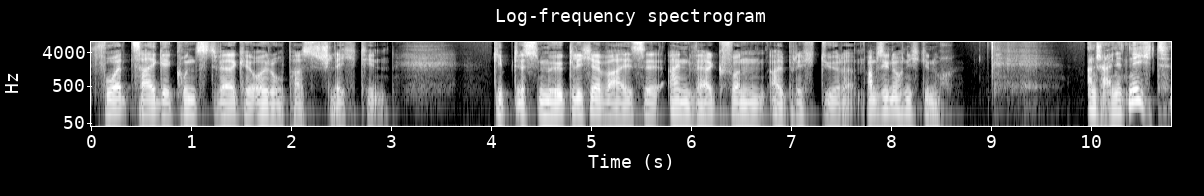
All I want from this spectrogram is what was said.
Vorzeigekunstwerke Europas schlechthin gibt es möglicherweise ein Werk von Albrecht Dürer. Haben Sie noch nicht genug? Anscheinend nicht.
